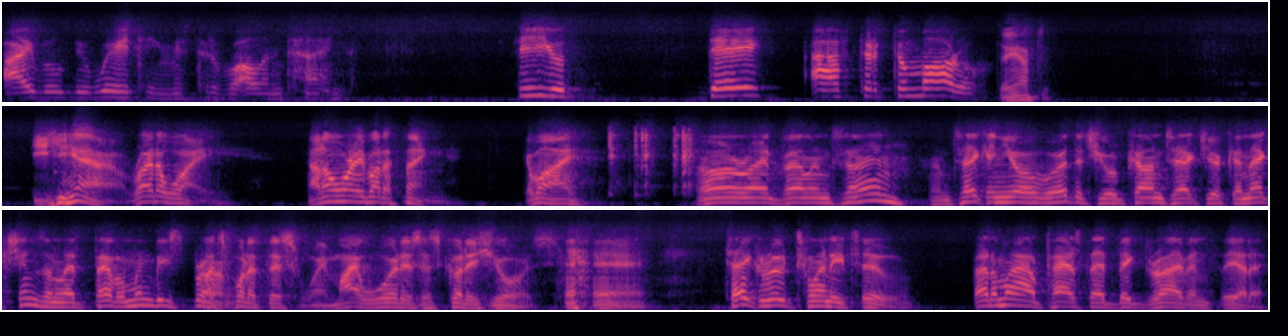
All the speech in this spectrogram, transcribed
I will be waiting, Mr. Valentine. See you day after tomorrow. Day after. Yeah, right away. Now don't worry about a thing. Goodbye. All right, Valentine. I'm taking your word that you'll contact your connections and let Pevelman be sprung. Let's put it this way. My word is as good as yours. Take Route 22. About a mile past that big drive-in theater.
